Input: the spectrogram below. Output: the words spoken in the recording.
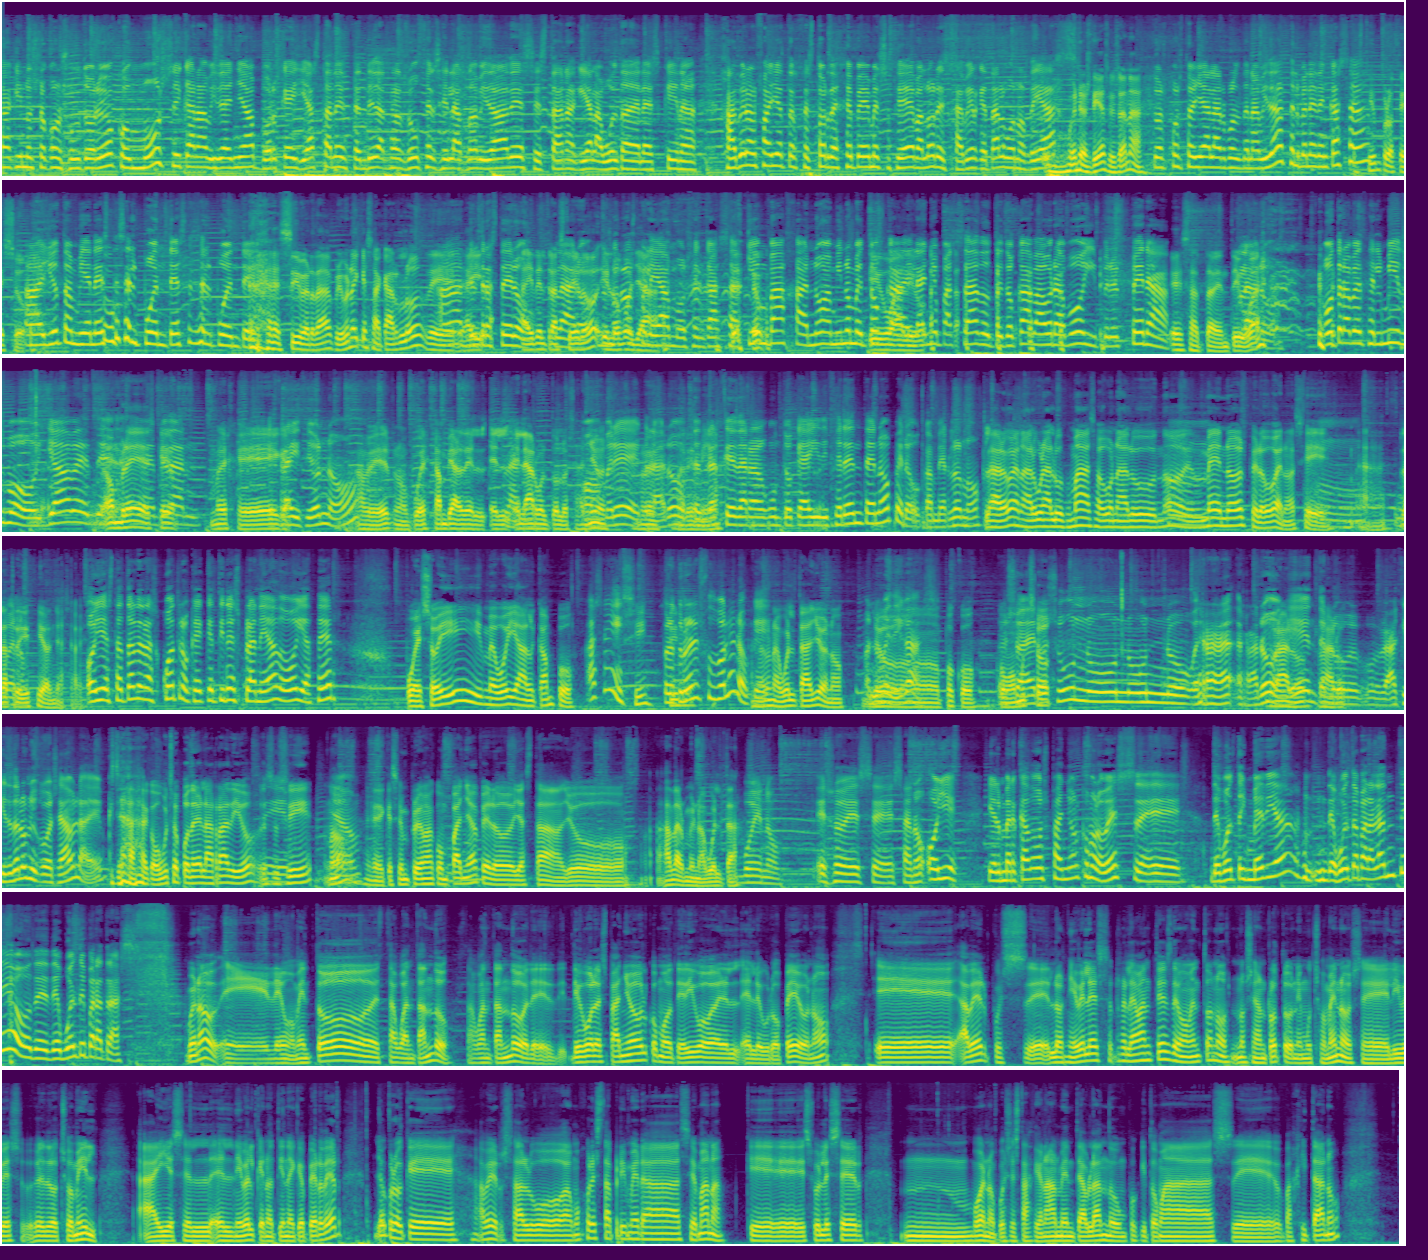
35, arranca aquí nuestro consultorio con música navideña porque ya están encendidas las luces y las navidades están aquí a la vuelta de la esquina. Javier Alfayet, el gestor de GPM Sociedad de Valores. Javier, ¿qué tal? Buenos días. Buenos días, Susana. ¿Tú has puesto ya el árbol de Navidad, el Belén en casa? Estoy en proceso. Ah, yo también. Este es el puente, este es el puente. sí, ¿verdad? Primero hay que sacarlo de, Ah, del ahí- trastero. ahí del trastero Claro, y luego ya. peleamos en casa. ¿Quién baja? No, a mí no me toca. Igual, el igual. año pasado te tocaba, ahora voy, pero espera. Exactamente Claro. Otra vez el mismo. Ya ve- de- Hombre, de- es que, hombre, es que- Es tradición, ¿no? A ver, no puedes cambiar el, Claro. el árbol todos los años. Hombre, claro, madre tendrás mía. que dar algún toque ahí diferente, ¿no? Pero cambiarlo no. Claro, bueno, alguna luz más, alguna luz no Mm. menos, pero bueno, sí. Mm, ah, bueno. La tradición, ya sabes. Oye, esta tarde a las 4, ¿qué, qué tienes planeado hoy hacer? Pues hoy me voy al campo. ¿Ah, sí? Sí, ¿Pero sí, tú no eres futbolero o qué? una vuelta yo no. Ah, no yo me digas. poco, como o sea, mucho. eres un... un, un- un- es ra- raro, Raro, ¿eh? Aquí es de lo único que se habla, ¿eh? Ya, como mucho pondré la radio, Sí, eso sí, ¿no? Eh, que siempre me acompaña, pero ya está, yo a darme una vuelta. Bueno, eso es eh, sano. Oye, ¿y el mercado español cómo lo ves? Eh, ¿De vuelta y media? ¿De vuelta para adelante o de, vuelta y para atrás? Bueno, eh, de momento está aguantando, está aguantando. Digo el español como te digo el, europeo, ¿no? Eh, a ver, pues los niveles relevantes de momento no, se han roto, ni mucho menos. El IBEX el 8000, ahí es el, el nivel que no tiene que perder. Yo creo que, a ver, salvo a lo mejor esta primera semana, que suele ser, mm, bueno, pues estacionalmente hablando, un poquito más eh, bajita, ¿no?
